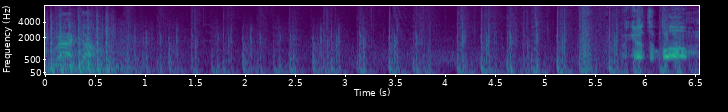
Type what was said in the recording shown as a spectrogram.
Need backup! We got the bomb.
